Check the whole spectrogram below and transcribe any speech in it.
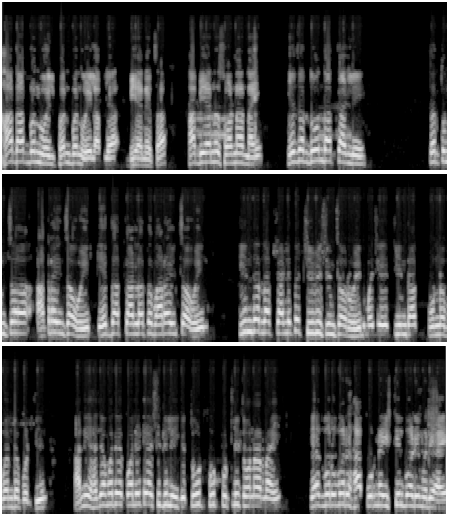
हा दात बंद होईल फन बंद होईल आपल्या बियाण्याचा. हा बियाणं सोडणार नाही. हे जर दोन दात काढले तर तुमचा अठरा इंचा होईल एक दात काढला तर बारा इंचा होईल तीन जर दात काढले तर चोवीस इंचावर होईल म्हणजे तीन दात पूर्ण बंद पडतील. आणि ह्याच्यामध्ये क्वालिटी अशी दिली की तूट फूट कुठलीच होणार नाही. त्याचबरोबर हा पूर्ण स्टील बॉडीमध्ये आहे.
